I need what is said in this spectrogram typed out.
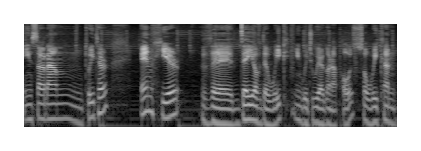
Instagram, Twitter, and here the day of the week in which we are going to post so we can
